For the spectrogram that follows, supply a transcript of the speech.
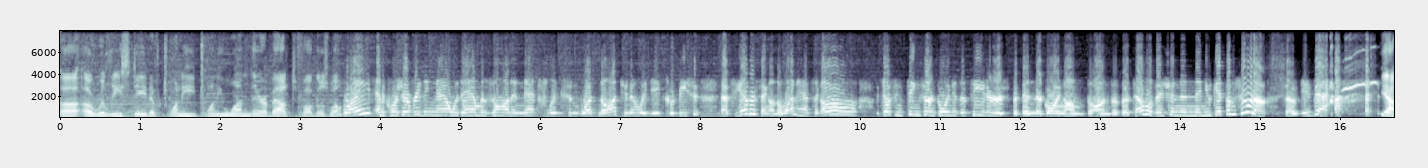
uh, a release date of 2021 thereabout, if all goes well. Right, and of course everything now with Amazon and Netflix and whatnot, you know, it, it could be. That's the other thing. On the one hand, it's like, oh, doesn't things aren't going to the theaters, but then they're going on the, on the, the television, and then you get them sooner. So yeah, yeah,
